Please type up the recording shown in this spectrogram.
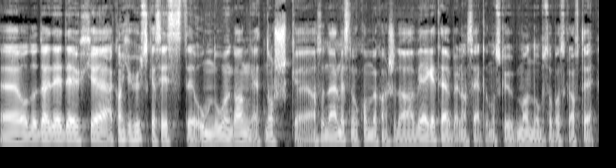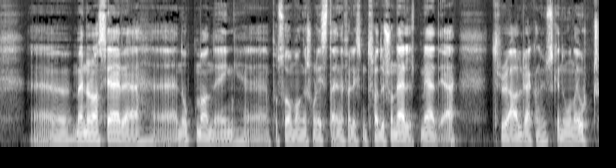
Eh, og det, det, det er jo ikke, Jeg kan ikke huske sist eh, om noen gang et norsk eh, altså Nærmest må komme kanskje da VGTV ble lansert, at man skulle bemanne opp såpass kraftig. Men å lansere en oppmanning på så mange journalister innenfor liksom tradisjonelt medie, tror jeg aldri jeg kan huske noen har gjort.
